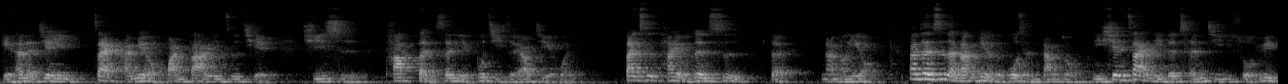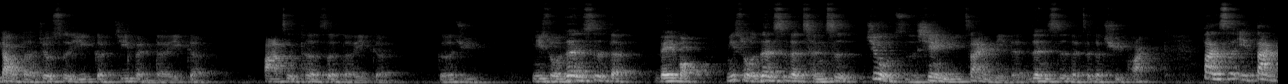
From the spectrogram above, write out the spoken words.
给他的建议，在还没有换大运之前，其实他本身也不急着要结婚，但是他有认识。的男朋友，那认识的男朋友的过程当中，你现在你的层级所遇到的就是一个基本的一个八字特色的一个格局，你所认识的 level，你所认识的层次就只限于在你的认识的这个区块，但是，一旦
